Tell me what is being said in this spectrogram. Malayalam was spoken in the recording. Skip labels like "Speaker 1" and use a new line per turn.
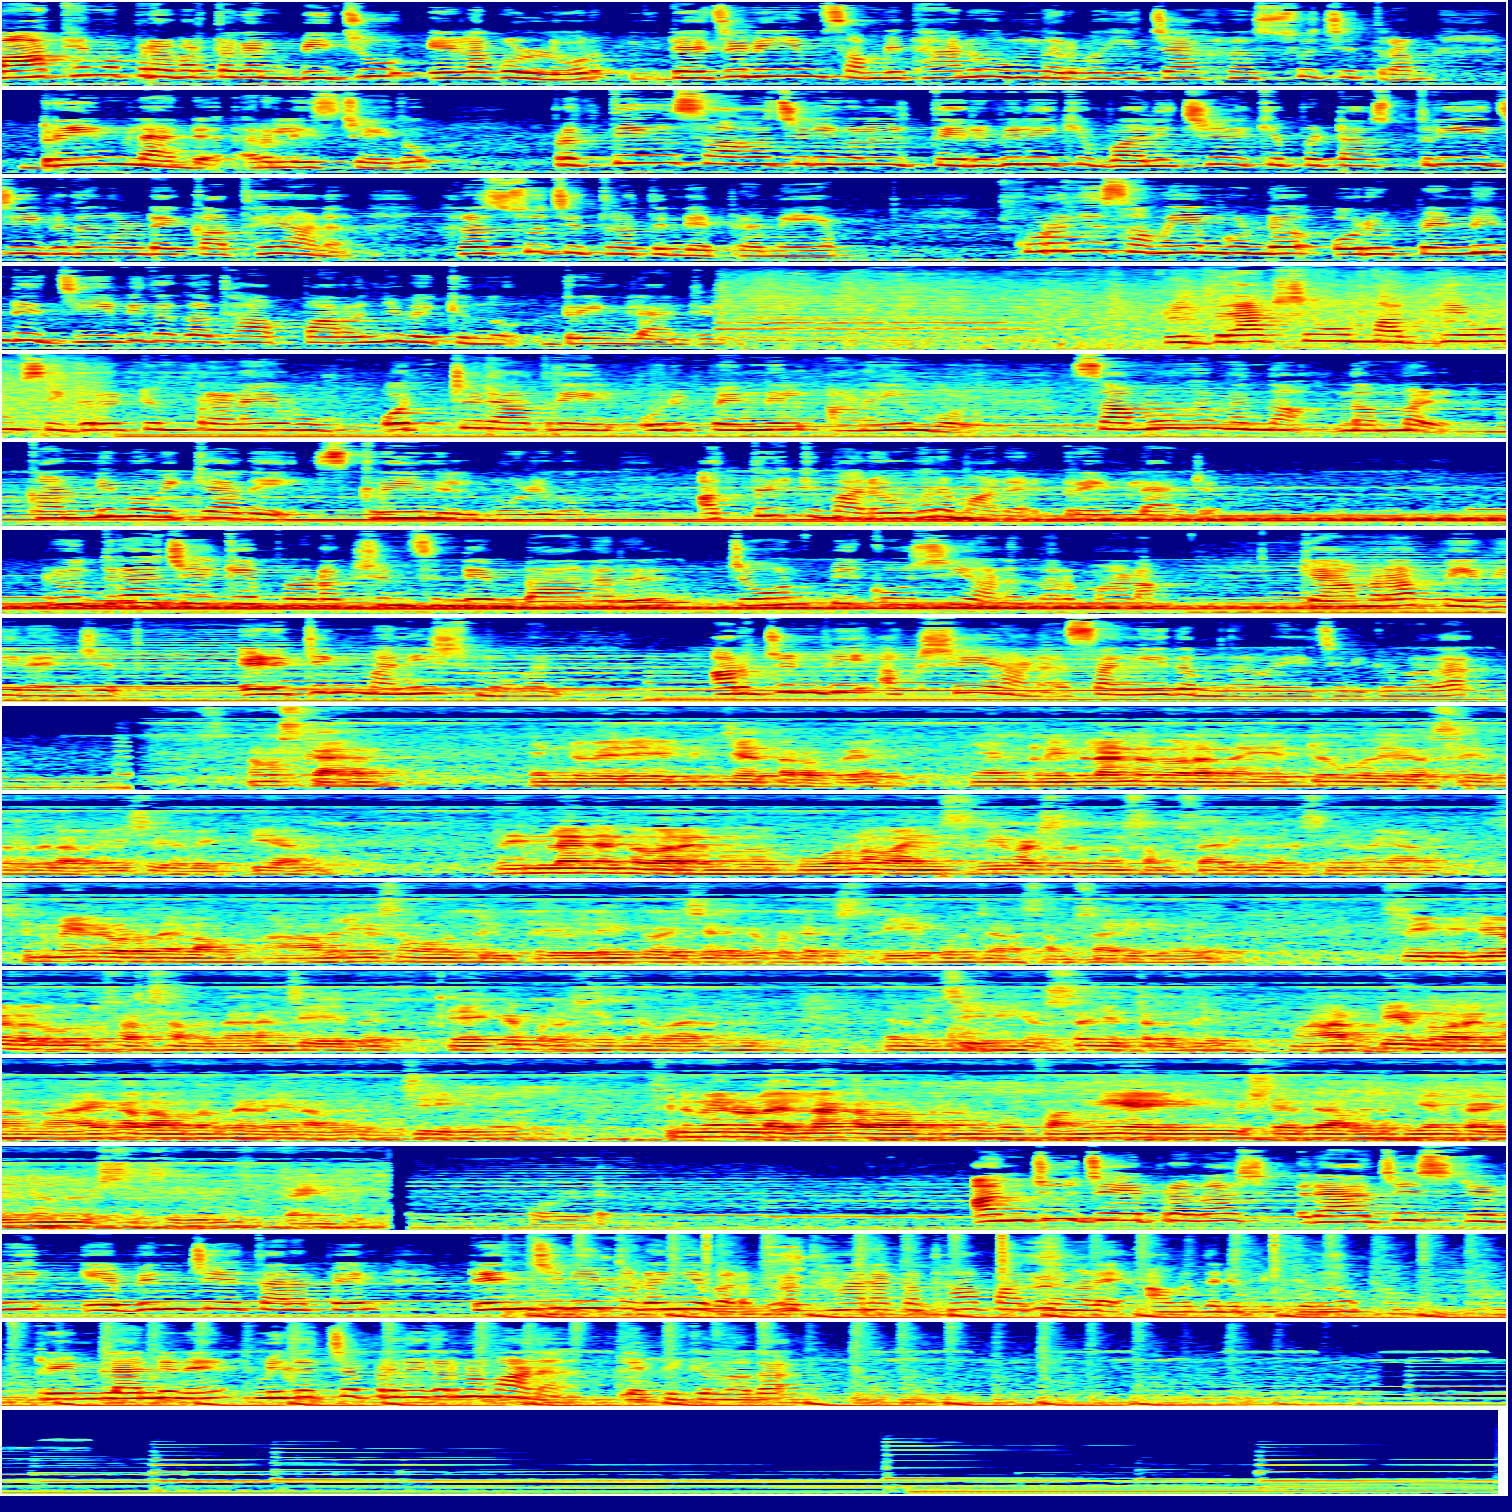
മാധ്യമപ്രവർത്തകൻ ബിജു ഇളകൊള്ളൂർ രചനയും സംവിധാനവും നിർവഹിച്ച ഹ്രസ്വചിത്രം ഡ്രീം ലാൻഡ് റിലീസ് ചെയ്തു. പ്രത്യേക സാഹചര്യങ്ങളിൽ തെരുവിലേക്ക് വലിച്ചിഴക്കപ്പെട്ട സ്ത്രീ ജീവിതങ്ങളുടെ കഥയാണ് ഹ്രസ്വചിത്രത്തിന്റെ പ്രമേയം. കുറഞ്ഞ സമയം കൊണ്ട് ഒരു പെണ്ണിന്റെ ജീവിതകഥ പറഞ്ഞുവെക്കുന്നു ഡ്രീം ലാൻഡിൽ രുദ്രാക്ഷവും മദ്യവും സിഗരറ്റും പ്രണയവും ഒറ്റ രാത്രിയിൽ ഒരു പെണ്ണിൽ അണയുമ്പോൾ സമൂഹമെന്ന നമ്മൾ കണ്ണിമ വയ്ക്കാതെ സ്ക്രീനിൽ മുഴുകും. അത്രയ്ക്ക് മനോഹരമാണ് dream land Rudra J K പ്രൊഡക്ഷൻസിന്റെ ബാനറിൽ ജോൺ പി കോശിയാണ് നിർമ്മാണം. Camera P V Ranjith editing Manish Mohan Arjun V അക്ഷയാണ് സംഗീതം നിർവഹിച്ചിരിക്കുന്നത്.
നമസ്കാരം. എന്റെ പേര് എബിൻ ചേത്തറപ്പേർ ഞാൻ ഡ്രീംലാൻഡ് എന്ന് പറയുന്ന ഏറ്റവും പുതിയ അഭിനയിച്ച ഒരു വ്യക്തിയാണ്. ഡ്രീംലാൻഡ് എന്ന് പറയുന്നത് പൂർണമായും സ്ത്രീപക്ഷത്തു നിന്ന് സംസാരിക്കുന്ന ഒരു സിനിമയാണ്. സിനിമയിലുടനീളം ആധുനിക സമൂഹത്തിൽ തെരുവിലേക്ക് വലിച്ചിറക്കപ്പെട്ട ഒരു സ്ത്രീയെക്കുറിച്ചാണ് സംസാരിക്കുന്നത്. ശ്രീ വിജയ് ഇളകളൂർ സാർ സംവിധാനം ചെയ്ത് കെ കെ പ്രശസ്തിന്റെ ബാനറിൽ നിർമ്മിച്ച ഈ ഹ്രസ്വചിത്രത്തിൽ മാർട്ടി എന്ന് പറയുന്ന നായക കഥാപാത്രത്തെയാണ് ഞാൻ അവതരിപ്പിച്ചിരിക്കുന്നത്. സിനിമയിലുള്ള എല്ലാ കഥാപാത്രങ്ങൾക്കും ഭംഗിയായി ഈ വിഷയത്തെ അവതരിപ്പിക്കാൻ കഴിഞ്ഞെന്ന് വിശ്വസിക്കുന്നു. Thank you.
Anju Jayaprakash Rajesh Ravi Ebin J Tharappel Ranjini തുടങ്ങിയവർ പ്രധാന കഥാപാത്രങ്ങളെ അവതരിപ്പിക്കുന്നു. ഡ്രീംലാൻഡിന് മികച്ച പ്രതികരണമാണ് ലഭിക്കുന്നത്.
